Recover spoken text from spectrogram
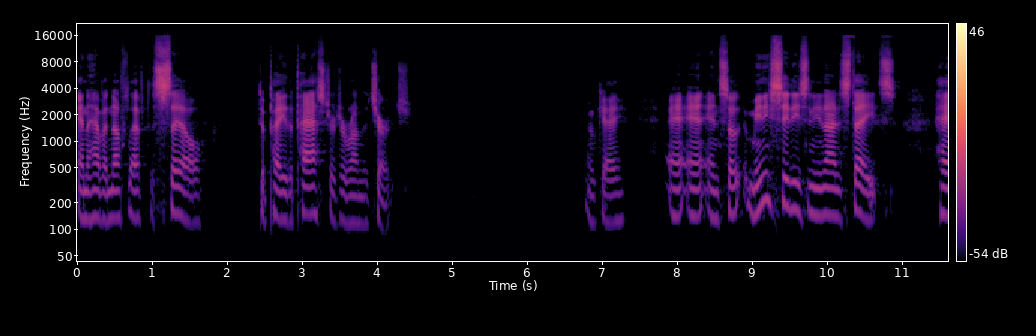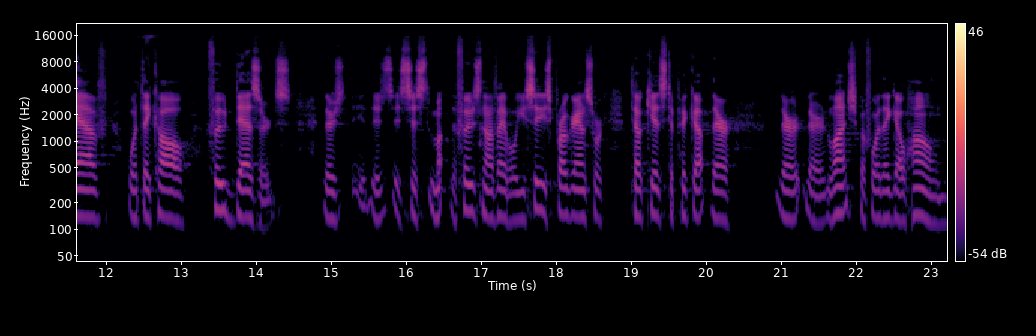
and have enough left to sell to pay the pastor to run the church. Okay? And, and, so many cities in the United States have what they call food deserts. There's, there's, it's just the food's not available. You see these programs where tell kids to pick up their, their, their lunch before they go home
